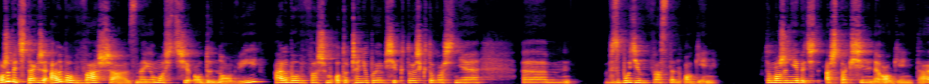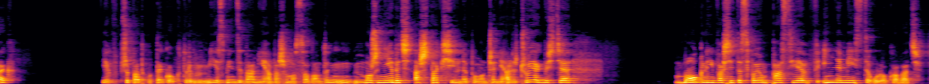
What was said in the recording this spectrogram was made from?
może być tak, że albo wasza znajomość się odnowi, albo w waszym otoczeniu pojawi się ktoś, kto właśnie em, wzbudzi w was ten ogień. To może nie być aż tak silny ogień, tak? Jak w przypadku tego, którym jest między wami a waszą osobą, to może nie być aż tak silne połączenie, ale czuję, jakbyście mogli właśnie tę swoją pasję w inne miejsce ulokować.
